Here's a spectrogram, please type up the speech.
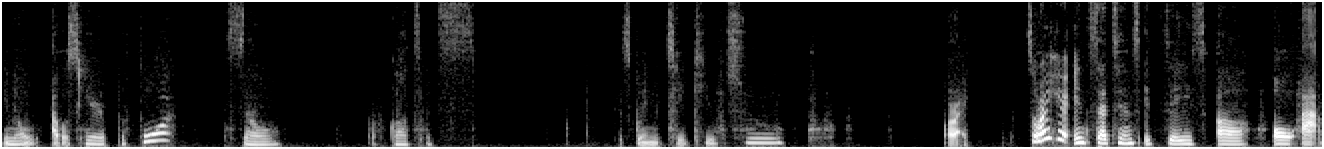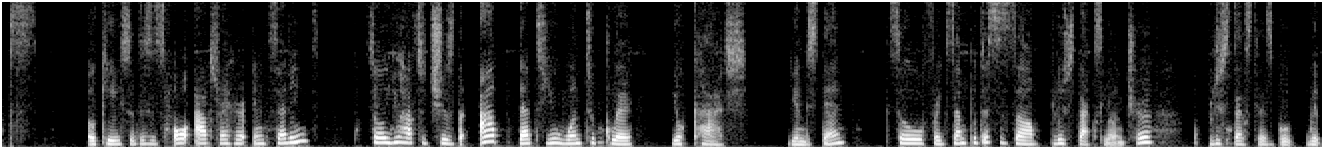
you know I was here before so of course it's it's going to take you to all right. So right here in settings it says uh all apps. Okay so this is all apps right here in settings. So you have to choose the app that you want to clear your cache. You understand? So for example, this is a BlueStacks launcher. BlueStacks, let's go with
